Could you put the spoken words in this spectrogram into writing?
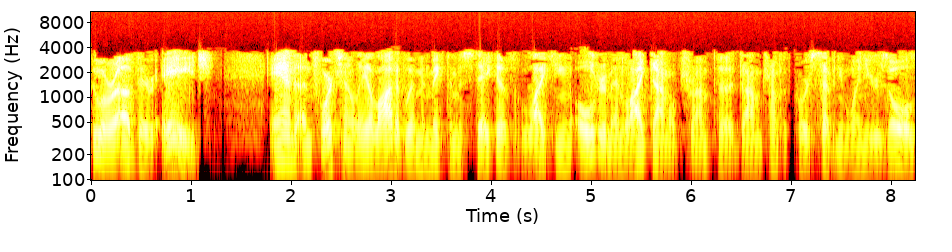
who are of their age. And unfortunately, a lot of women make the mistake of liking older men like Donald Trump. Uh, Donald Trump, of course, 71 years old.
